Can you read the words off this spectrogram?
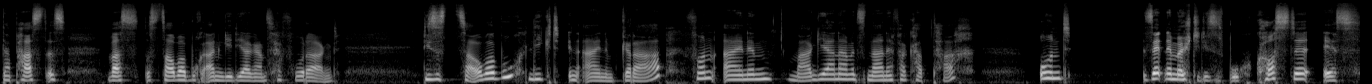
Da passt es, was das Zauberbuch angeht, ja ganz hervorragend. Dieses Zauberbuch liegt in einem Grab von einem Magier namens Nanefakaptach und Setne möchte dieses Buch, koste es,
